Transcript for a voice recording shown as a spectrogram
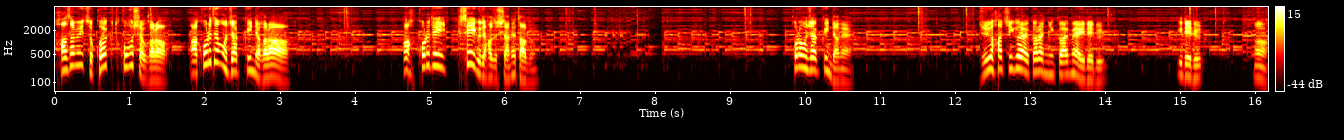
ハサミ打つとこうやってこぼしちゃうからあこれでもジャックインだからあこれでセーグで外したね多分。これもジャックインだね。18ぐらいから2回目は入れる。入れる。うん。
